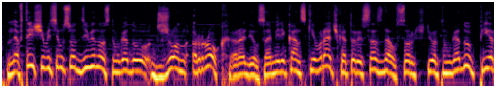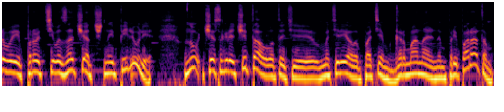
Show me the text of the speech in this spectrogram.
В 1890 году Джон Рок родился, американский врач, который создал в 1944 году первые противозачаточные пилюли. Ну, честно говоря, читал вот эти материалы по тем гормональным препаратам.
